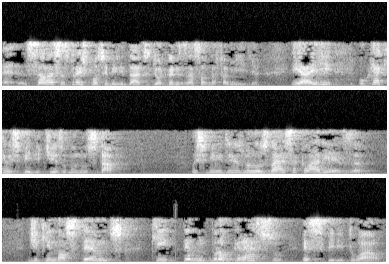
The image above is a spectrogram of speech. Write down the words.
É, são essas três possibilidades de organização da família. E aí, o que é que o Espiritismo nos dá? O Espiritismo nos dá essa clareza de que nós temos que ter um progresso espiritual.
